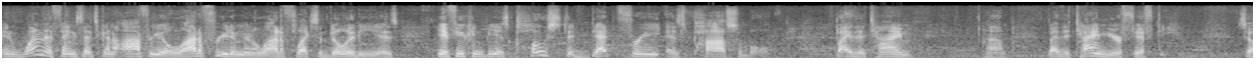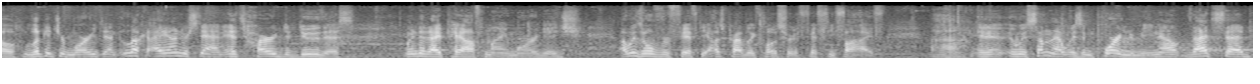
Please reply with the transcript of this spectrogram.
And one of the things that's going to offer you a lot of freedom and a lot of flexibility is if you can be as close to debt free as possible by the time um, by the time you're 50. So look at your mortgage and look, I understand it's hard to do this. When did I pay off my mortgage? I was over 50. I was probably closer to 55. Uh, and it, it was something that was important to me. Now, that said,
